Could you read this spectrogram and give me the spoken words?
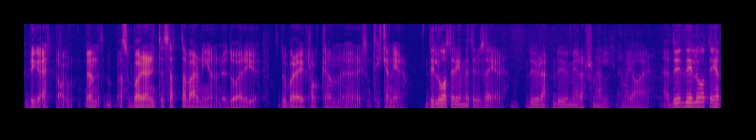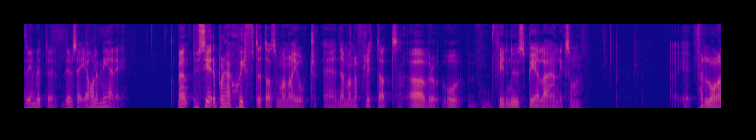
bygga ett lag. Men alltså börjar han inte sätta värvningarna nu, då är det ju, då börjar ju klockan eh, liksom ticka ner. Det låter rimligt det du säger. Du är, du är mer rationell än vad jag är. Det, det låter helt rimligt det det du säger. Jag håller med dig. Men hur ser du på det här skiftet då som man har gjort, eh, där man har flyttat över och vill nu spela en liksom, eh, för att låna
